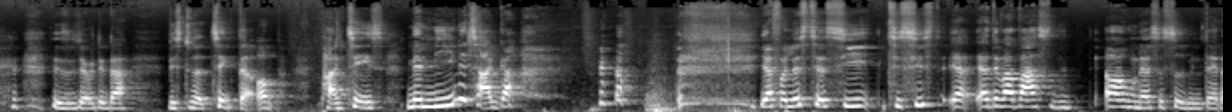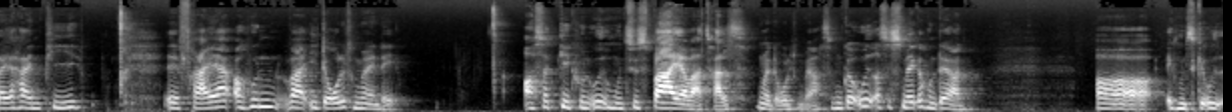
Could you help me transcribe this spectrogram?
det er så sjovt, det der, hvis du havde tænkt dig om, parentes, med mine tanker. jeg får lyst til at sige til sidst, ja, ja det var bare sådan, åh, hun er så sød, min datter. Jeg har en pige, øh, Freja, og hun var i dårligt humør en dag. Og så gik hun ud, hun synes bare, jeg var træls. Hun var i dårligt humør. Så hun går ud, og så smækker hun døren. Og hun skal ud,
